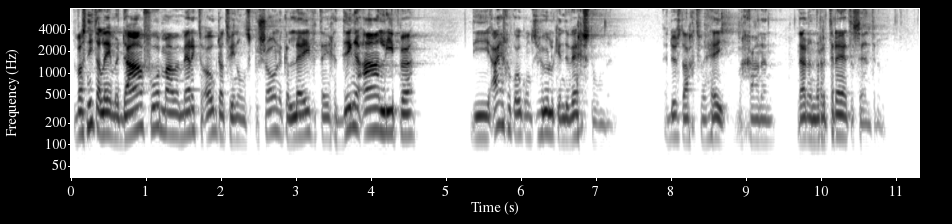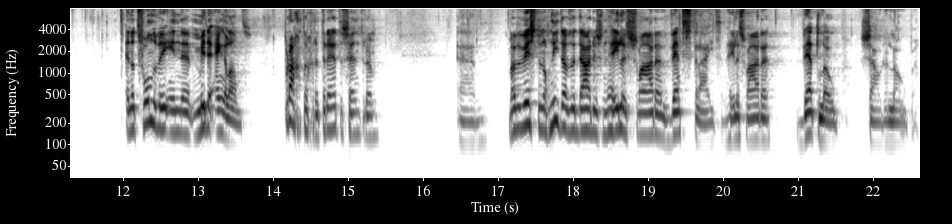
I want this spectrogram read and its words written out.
Het was niet alleen maar daarvoor, maar we merkten ook dat we in ons persoonlijke leven tegen dingen aanliepen die eigenlijk ook ons huwelijk in de weg stonden. En dus dachten we, hé, hey, we gaan een, naar een retraitecentrum. En dat vonden we in uh, Midden-Engeland. Prachtig retraitecentrum. Maar we wisten nog niet dat we daar dus een hele zware wedstrijd, een hele zware wedloop zouden lopen.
